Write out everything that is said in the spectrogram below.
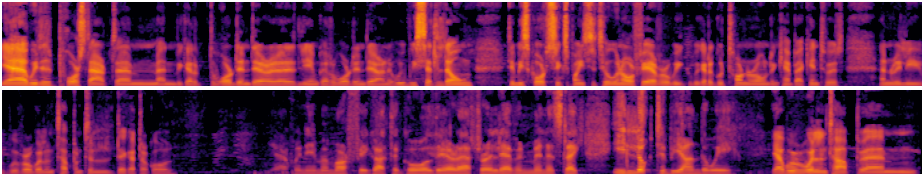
Yeah, we did a poor start um, and we got the word in there. Uh, Liam got a word in there and we, we, settled down. Then we scored six points to two in our favour. We, we got a good turnaround and came back into it. And really, we were well on top until they got their goal. Yeah, when Emma Murphy got the goal there after 11 minutes, like he looked to be on the way. Yeah, we were well on top. Um,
